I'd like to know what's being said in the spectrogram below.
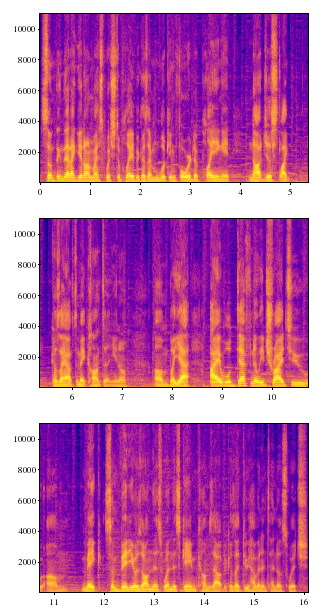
something that I get on my Switch to play because I'm looking forward to playing it, not just like because I have to make content, you know. Um, but yeah, I will definitely try to um, make some videos on this when this game comes out because I do have a Nintendo Switch.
